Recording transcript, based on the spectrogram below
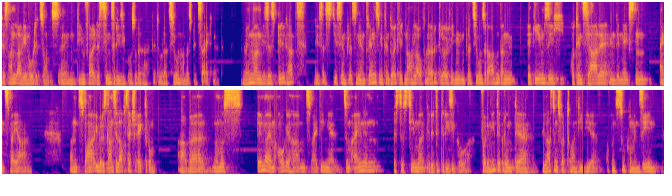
des Anlagehorizonts, in dem Fall des Zinsrisikos oder der Duration anders bezeichnet. Wenn man dieses Bild hat, dieses disinflationären Trends mit den deutlich nachlaufenden rückläufigen Inflationsraten, dann ergeben sich Potenziale in den nächsten ein, zwei Jahren. Und zwar über das ganze Laufzeitspektrum. Aber man muss immer im Auge haben zwei Dinge. Zum einen ist das Thema Kreditrisiko. Vor dem Hintergrund der Belastungsfaktoren, die wir auf uns zukommen sehen,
